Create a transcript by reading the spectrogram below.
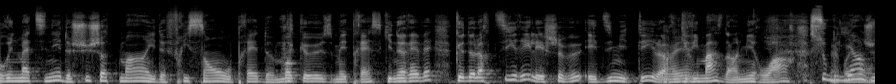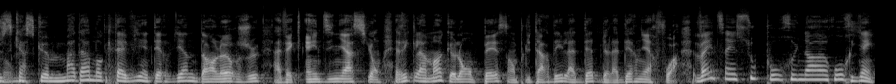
Pour une matinée de chuchotements et de frissons auprès de moqueuses maîtresses qui ne rêvaient que de leur tirer les cheveux et d'imiter leurs Ouais. grimaces dans le miroir, s'oubliant voyons jusqu'à ce que Madame Octavie intervienne dans leur jeu avec indignation, réclamant que l'on paie sans plus tarder la dette de la dernière fois. 25 sous pour une heure ou rien.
